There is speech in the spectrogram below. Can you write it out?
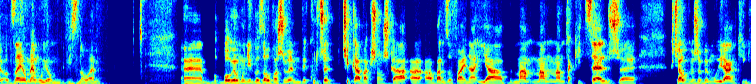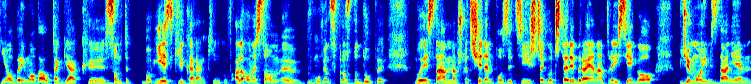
e, od znajomemu ją gwiznąłem, e, bo ją u niego zauważyłem, mówię, kurczę, ciekawa książka, a, a bardzo fajna. I ja mam, mam, mam taki cel, że Chciałbym, żeby mój ranking nie obejmował tak jak e, są te, bo jest kilka rankingów, ale one są, e, mówiąc wprost, do dupy, bo jest tam na przykład 7 pozycji, z czego 4 Briana Tracy'ego, gdzie moim zdaniem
